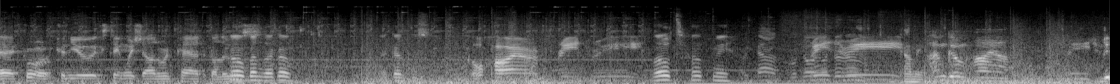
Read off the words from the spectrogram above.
Uh, Kuro, can you extinguish our repaired balloons? Go, Benda, go. I got this. Go higher, Friedrich! Walt, help me. We can't. We're going under the Friedrich! Coming. I'm going higher. Do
